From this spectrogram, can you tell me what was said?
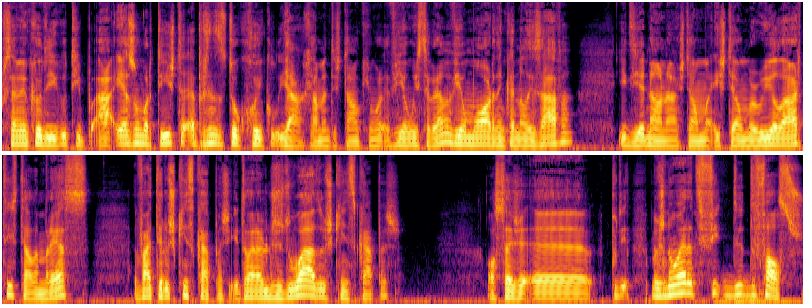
Percebem o que eu digo? Tipo, ah, és um artista, apresentas o teu currículo, e ah, realmente está aqui havia um Instagram, havia uma ordem que analisava e dizia: não, não, isto é uma, isto é uma real artist, ela merece, vai ter os 15 capas. Então era-lhes doado os 15 capas ou seja, uh, podia, mas não era de, de, de, falsos,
